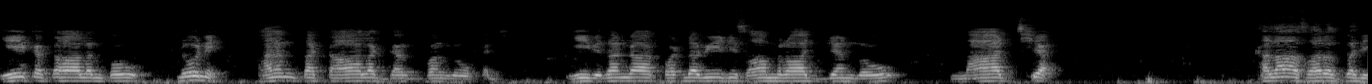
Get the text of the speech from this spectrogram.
ఏకకాలంతో లోనే అనంతకాల గర్భంలో కలిసి. ఈ విధంగా కొండవీటి సామ్రాజ్యంలో నాట్య కళా సరస్వతి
